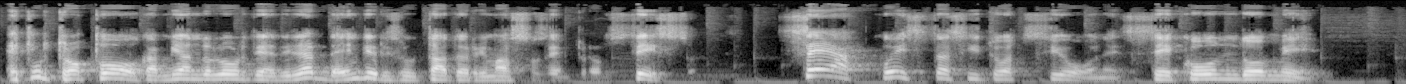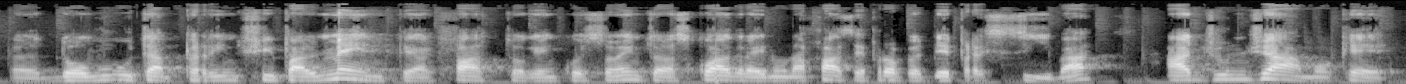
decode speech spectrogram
e purtroppo cambiando l'ordine degli addendi il risultato è rimasto sempre lo stesso. Se a questa situazione, secondo me, eh, dovuta principalmente al fatto che in questo momento la squadra è in una fase proprio depressiva, aggiungiamo che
